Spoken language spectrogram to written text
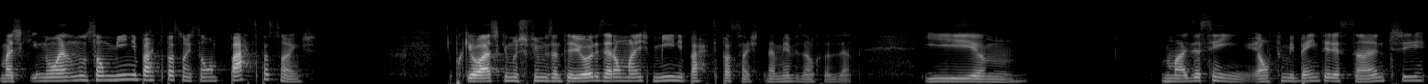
mas que não, é, não são mini participações, são participações. Porque eu acho que nos filmes anteriores eram mais mini participações, na minha visão que eu tô dizendo. E. Hum, mas assim, é um filme bem interessante.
